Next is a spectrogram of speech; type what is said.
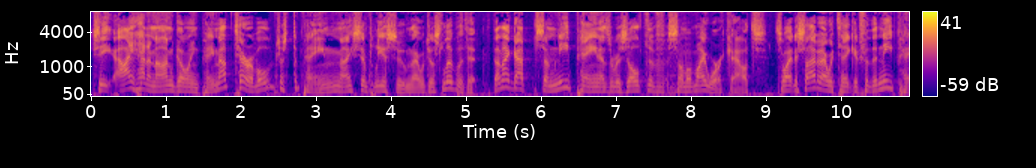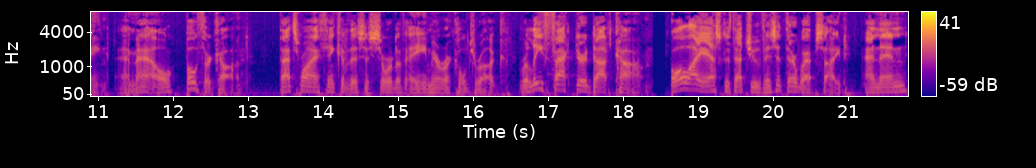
See, I had an ongoing pain, not terrible, just a pain. I simply assumed I would just live with it. Then I got some knee pain as a result of some of my workouts, so I decided I would take it for the knee pain. And now both are gone. That's why I think of this as sort of a miracle drug. ReliefFactor.com. All I ask is that you visit their website and then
